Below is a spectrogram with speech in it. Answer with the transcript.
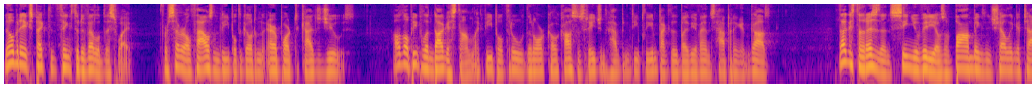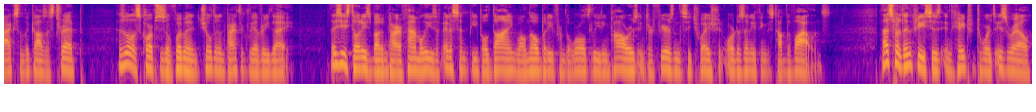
Nobody expected things to develop this way. For several thousand people to go to an airport to catch Jews. Although people in Dagestan, like people through the North Caucasus region, have been deeply impacted by the events happening in Gaza. Dagestan residents see new videos of bombings and shelling attacks on the Gaza Strip, as well as corpses of women and children practically every day. They see stories about entire families of innocent people dying while nobody from the world's leading powers interferes in the situation or does anything to stop the violence. That's where the increases in hatred towards Israel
